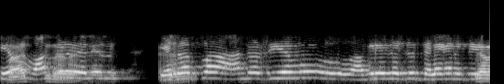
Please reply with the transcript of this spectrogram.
తెలియదు. ఎర్రప్ప ఆంధ్ర సీఎం అభినయ దర్శన్ తెలంగాణ సీఎం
